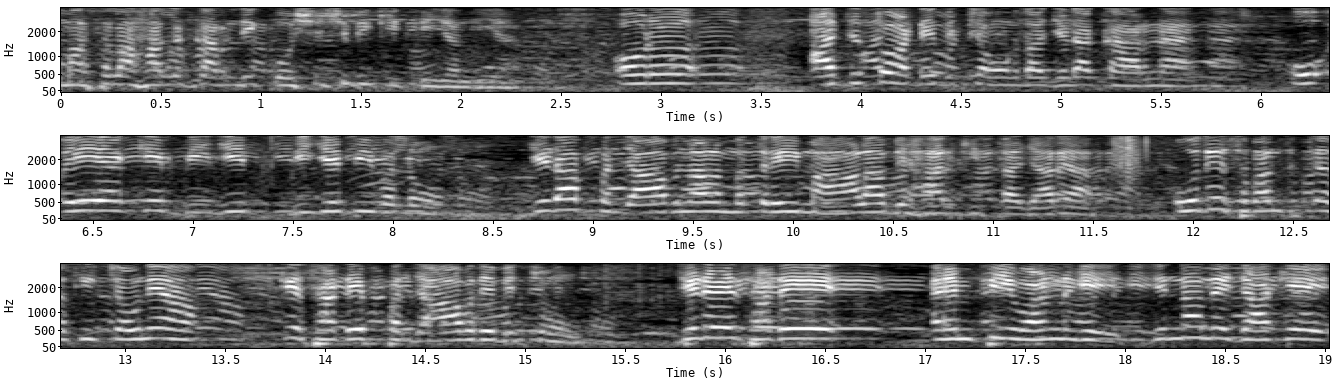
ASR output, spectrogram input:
ਮਸਲਾ ਹੱਲ ਕਰਨ ਦੀ ਕੋਸ਼ਿਸ਼ ਵੀ ਕੀਤੀ ਜਾਂਦੀ ਹੈ। ਔਰ ਅੱਜ ਤੁਹਾਡੇ ਵਿੱਚ ਆਉਣ ਦਾ ਜਿਹੜਾ ਕਾਰਨ ਹੈ, ਉਹ ਇਹ ਹੈ ਕਿ ਬੀਜੇਪੀ ਬੀਜੇਪੀ ਵੱਲੋਂ ਜਿਹੜਾ ਪੰਜਾਬ ਨਾਲ ਮਤਰੇਈ ਮਾਂ ਵਾਲਾ ਵਿਹਾਰ ਕੀਤਾ ਜਾ ਰਿਹਾ, ਉਹਦੇ ਸਬੰਧ 'ਚ ਅਸੀਂ ਚਾਹੁੰਦੇ ਹਾਂ ਕਿ ਸਾਡੇ ਪੰਜਾਬ ਦੇ ਵਿੱਚੋਂ ਜਿਹੜੇ ਸਾਡੇ ਐਮਪੀ ਬਣਨਗੇ, ਜਿਨ੍ਹਾਂ ਨੇ ਜਾ ਕੇ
